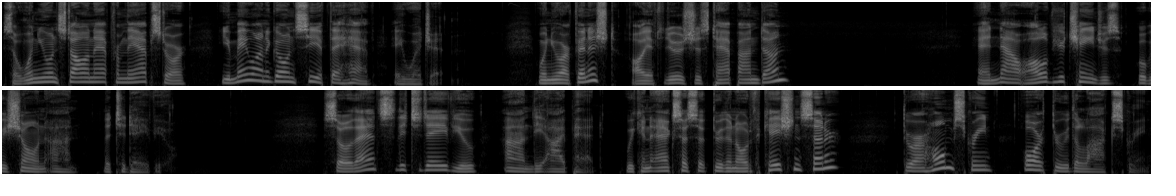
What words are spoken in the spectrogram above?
so when you install an app from the App Store, you may want to go and see if they have a widget. When you are finished, all you have to do is just tap on Done, and now all of your changes will be shown on the Today view. So that's the Today view on the iPad. We can access it through the Notification Center, through our home screen, or through the lock screen.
